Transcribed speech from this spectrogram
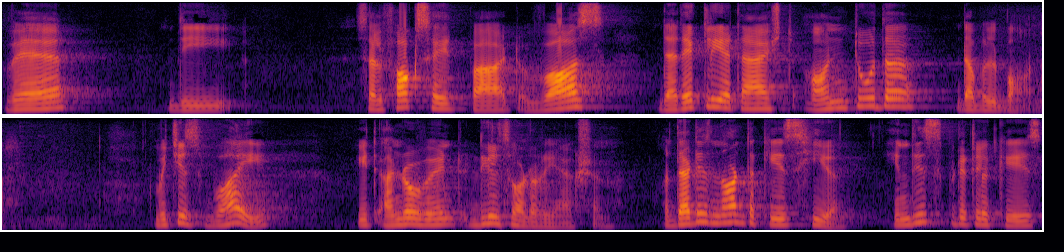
where the sulfoxide part was directly attached onto the double bond which is why it underwent Diels-Alder reaction. But that is not the case here. In this particular case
